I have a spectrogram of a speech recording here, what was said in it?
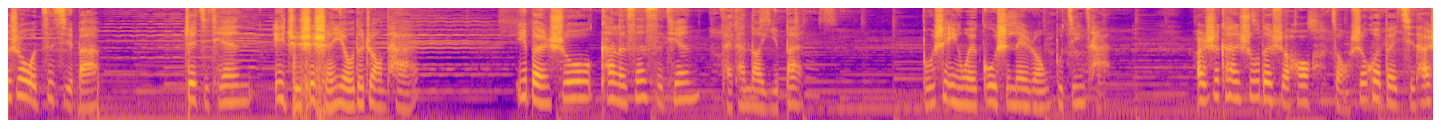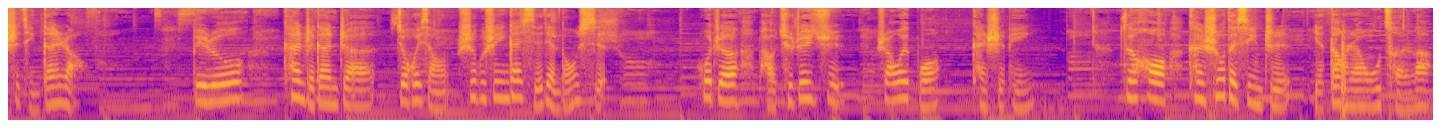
就说我自己吧，这几天一直是神游的状态，一本书看了三四天才看到一半。不是因为故事内容不精彩，而是看书的时候总是会被其他事情干扰，比如看着看着就会想是不是应该写点东西，或者跑去追剧、刷微博、看视频，最后看书的兴致也荡然无存了。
